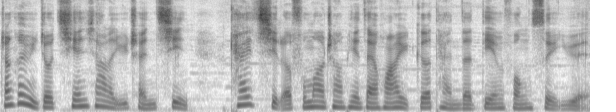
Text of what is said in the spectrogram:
张根宇就签下了庾澄庆，开启了福茂唱片在华语歌坛的巅峰岁月。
